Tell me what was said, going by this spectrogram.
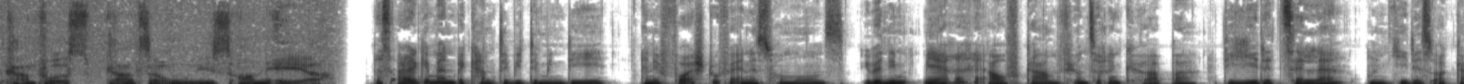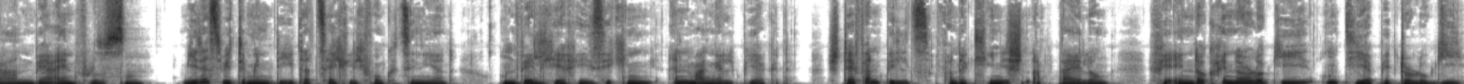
Campus, Grazer Unis on Air. Das allgemein bekannte Vitamin D, eine Vorstufe eines Hormons, übernimmt mehrere Aufgaben für unseren Körper, die jede Zelle und jedes Organ beeinflussen. Wie das Vitamin D tatsächlich funktioniert und welche Risiken ein Mangel birgt. Stefan Pilz von der klinischen Abteilung für Endokrinologie und Diabetologie.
